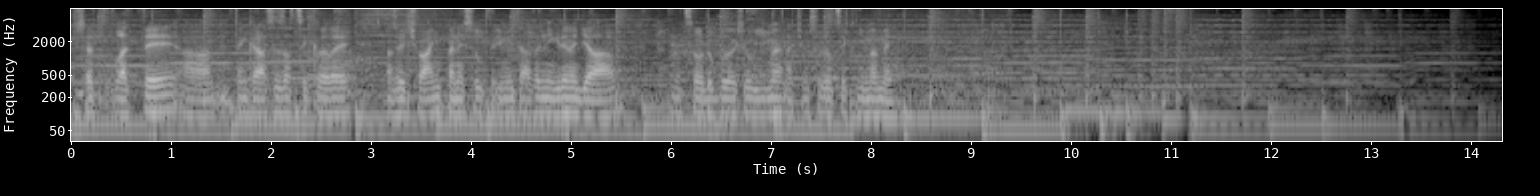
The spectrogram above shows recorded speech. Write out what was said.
před lety a tenkrát se zacyklili na zvětšování penisu, který můj táta nikdy nedělal na celou dobu, takže uvidíme, na čem se zacyklíme my.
